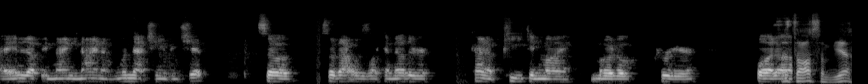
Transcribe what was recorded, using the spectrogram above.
I ended up in '99. I won that championship, so so that was like another kind of peak in my moto career. But that's uh, awesome. Yeah.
